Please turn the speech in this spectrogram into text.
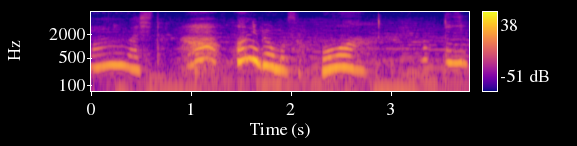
음, 맛있다. 헉, 아니, 매운맛어. 우와. 이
